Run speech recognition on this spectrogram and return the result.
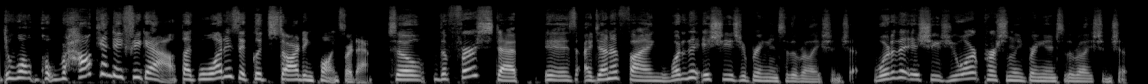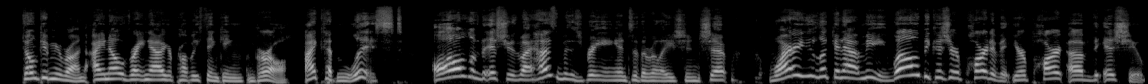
do, what, well, how can they figure out, like, what is a good starting point for them? So the first step is identifying what are the issues you're bringing into the relationship? What are the issues you're personally bringing into the relationship? Don't get me wrong. I know right now you're probably thinking, girl, I could list all of the issues my husband is bringing into the relationship. Why are you looking at me? Well, because you're part of it. You're part of the issue.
